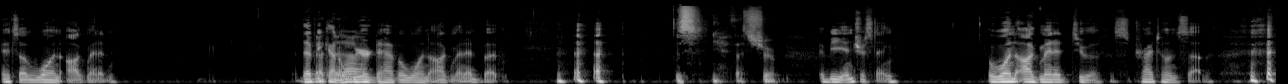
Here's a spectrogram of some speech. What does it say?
it's a one augmented. That'd be kind of weird to have a one augmented, but This, yeah, that's true. it'd be interesting. One augmented to a tritone sub.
